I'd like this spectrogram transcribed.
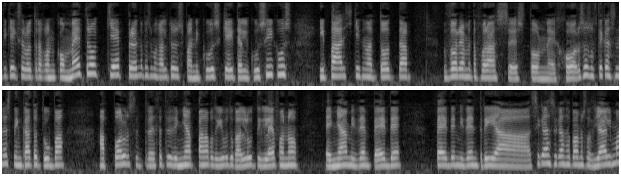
και 6 ευρώ τετραγωνικό μέτρο και προϊόντα από τους μεγαλύτερους Ισπανικούς και Ιταλικούς οίκους. Υπάρχει και η δυνατότητα δωρεά μεταφοράς ε, στον ε, χώρο σας. Ο Φτίκα είναι στην κάτω τούμπα από όλων στην 3739 πάνω από το γύρο του καλού τηλέφωνο 905 503. Σιγά σιγά θα πάμε στο διάλειμμα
